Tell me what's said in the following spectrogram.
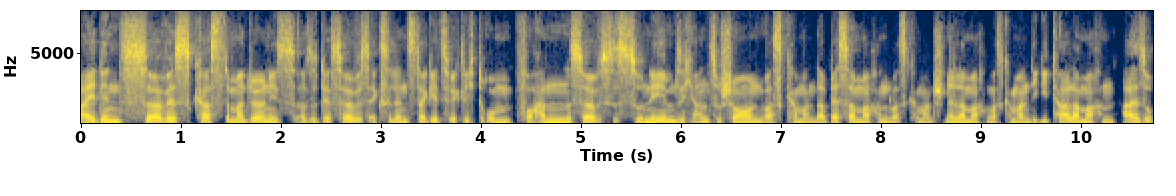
bei den Service Customer Journeys, also der Service Excellence, da geht es wirklich darum, vorhandene Services zu nehmen, sich anzuschauen, was kann man da besser machen, was kann man schneller machen, was kann man digitaler machen. Also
